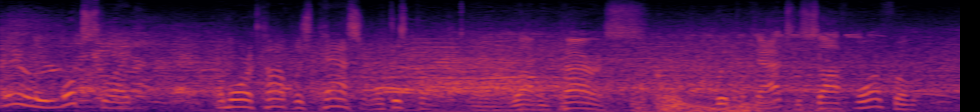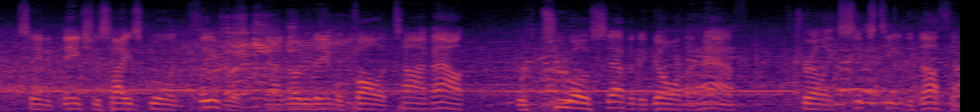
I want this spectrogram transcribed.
clearly looks like a more accomplished passer at this point. And Robby Parris with the catch, the sophomore from St. Ignatius High School in Cleveland. Now Notre Dame will call a timeout with 2.07 to go in the half, trailing 16 to nothing.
